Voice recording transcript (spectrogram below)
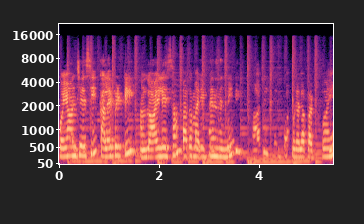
పొయ్యి ఆన్ చేసి కలయి పెట్టి అందులో ఆయిల్ వేసాం. బాగా మరిగిపోయిందండి. ఇప్పుడు ఇలా పట్టుకొని.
